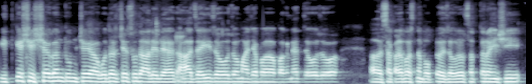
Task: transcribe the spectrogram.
इतके शिष्यगण तुमचे अगोदरचे सुद्धा आलेले आहेत. आजही जवळजवळ माझ्या ब- बघण्यात जवळजवळ सकाळपासून बघतोय जवळजवळ सत्तर ऐंशी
